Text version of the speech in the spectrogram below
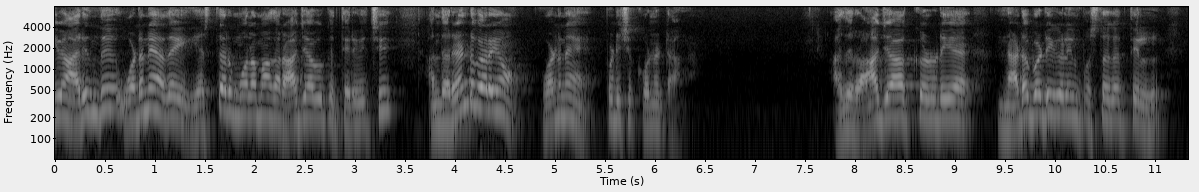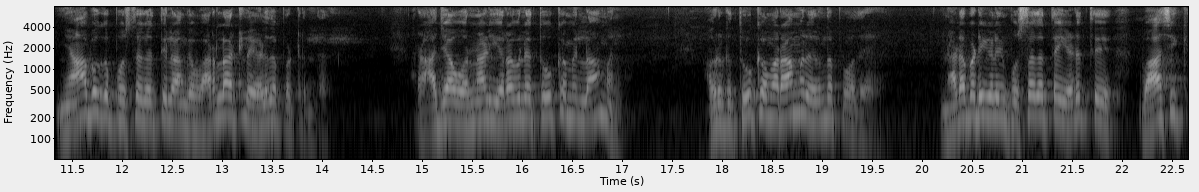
இவன் அறிந்து உடனே அதை எஸ்தர் மூலமாக ராஜாவுக்கு தெரிவித்து அந்த ரெண்டு பேரையும் உடனே பிடிச்சு கொண்டுட்டாங்க அது ராஜாக்களுடைய நடபடிகளின் புஸ்தகத்தில் ஞாபக புஸ்தகத்தில் அங்கே வரலாற்றில் எழுதப்பட்டிருந்தது. ராஜா ஒரு நாள் இரவில் தூக்கம் இல்லாமல் அவருக்கு தூக்கம் வராமல் இருந்தபோது நடபடிகளின் புஸ்தகத்தை எடுத்து வாசிக்க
